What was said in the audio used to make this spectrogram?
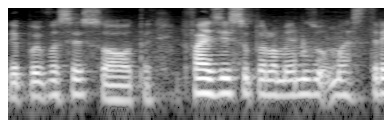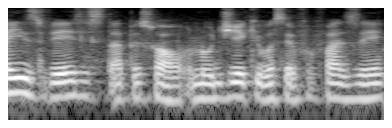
depois você solta. Faz isso pelo menos umas três vezes, tá, pessoal? No dia que você for fazer,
